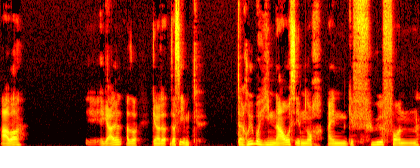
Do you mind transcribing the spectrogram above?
Aber e, egal, also genau, dass sie eben darüber hinaus eben noch ein Gefühl von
